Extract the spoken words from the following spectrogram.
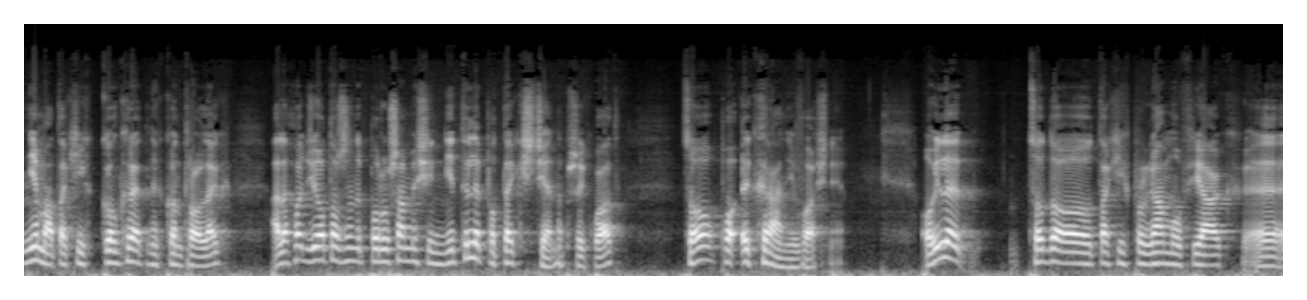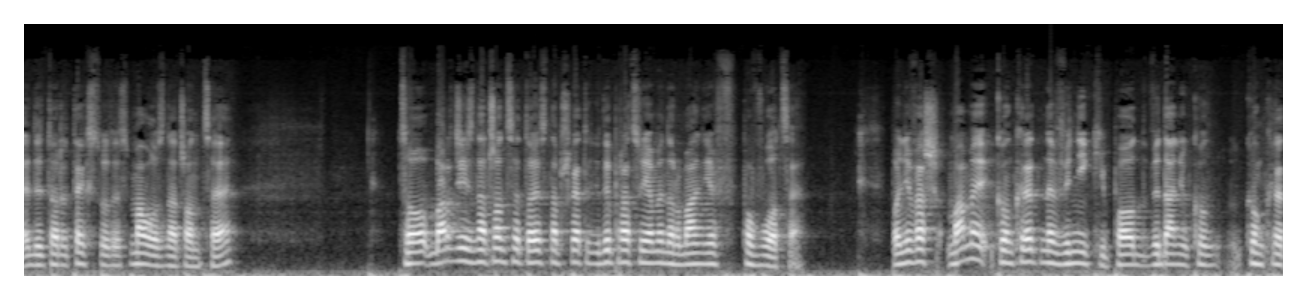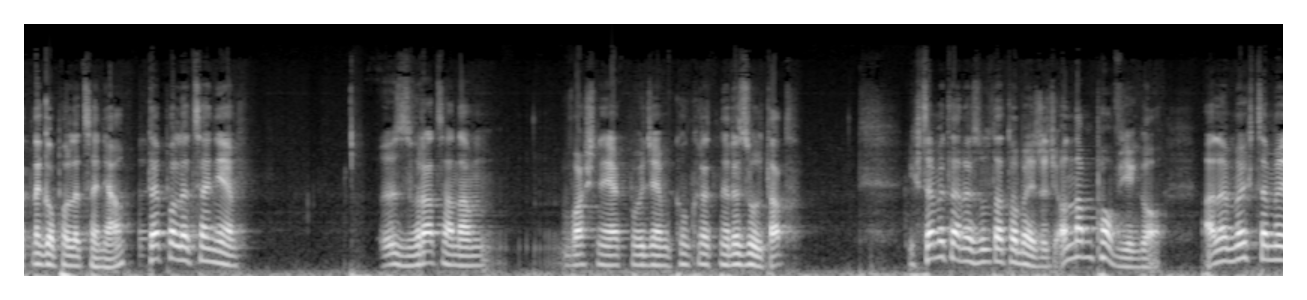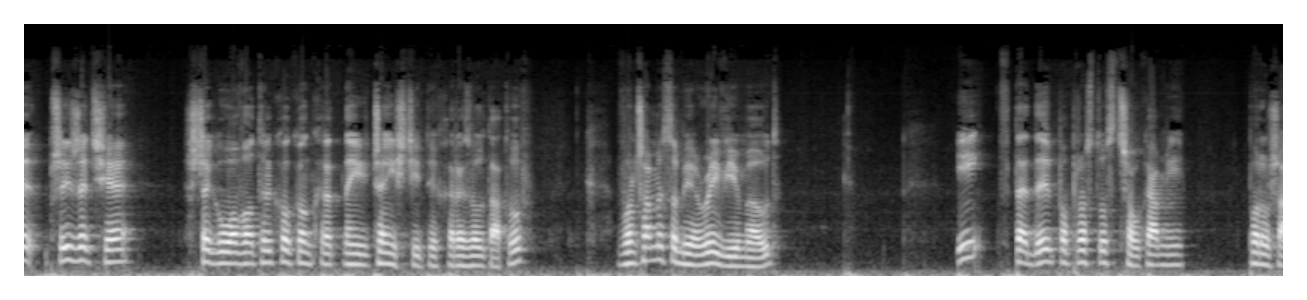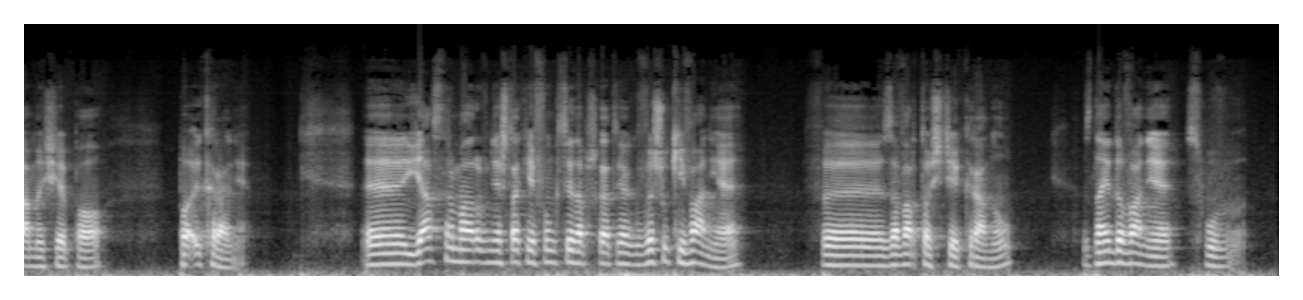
nie ma takich konkretnych kontrolek, ale chodzi o to, że poruszamy się nie tyle po tekście na przykład, co po ekranie właśnie. O ile co do takich programów jak e, edytory tekstu to jest mało znaczące, co bardziej znaczące to jest na przykład, gdy pracujemy normalnie w powłoce ponieważ mamy konkretne wyniki po wydaniu kon konkretnego polecenia. Te polecenie zwraca nam właśnie, jak powiedziałem, konkretny rezultat i chcemy ten rezultat obejrzeć. On nam powie go, ale my chcemy przyjrzeć się szczegółowo tylko konkretnej części tych rezultatów. Włączamy sobie review mode i wtedy po prostu strzałkami poruszamy się po, po ekranie. E, Jastra ma również takie funkcje, na przykład jak wyszukiwanie w zawartości ekranu, znajdowanie słów.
